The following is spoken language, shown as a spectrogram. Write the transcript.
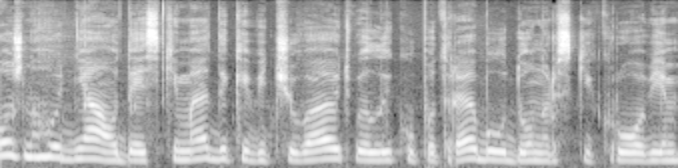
Кожного дня одеські медики відчувають велику потребу у донорській крові.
